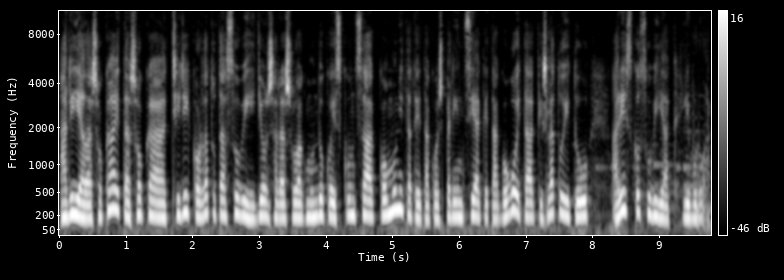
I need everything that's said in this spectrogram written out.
Aria da soka eta soka txirik ordatuta zubi Jon Sarasuak munduko hizkuntza komunitateetako esperientziak eta gogoetak islatu ditu Arizko zubiak liburuan.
